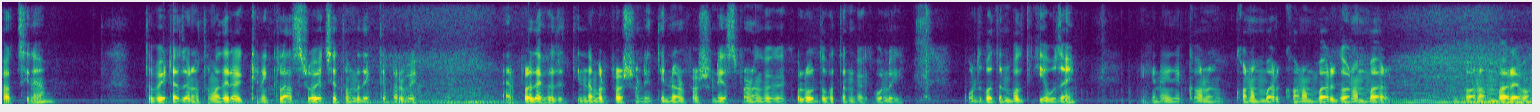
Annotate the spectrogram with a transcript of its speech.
পাচ্ছি না, তবে এটা যেন তোমাদের এখানে ক্লাস রয়েছে, তোমরা দেখতে পারবে। এরপর দেখো যে তিন নম্বর প্রশ্নটি, তিন নম্বর প্রশ্নটি স্ফুটনাঙ্ক কাকে বলে, ঊর্ধ্বপতন কাকে বলে ঊর্ধ্বপতন বলতে কি বোঝায়? এখানে এই যে ক নম্বর, খ নম্বর, গ নম্বর গ নম্বর এবং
